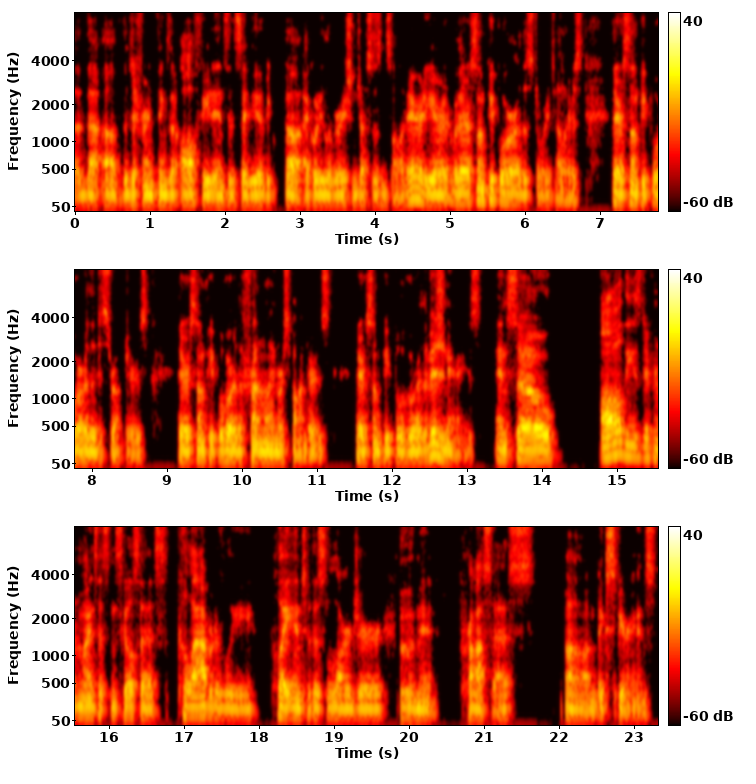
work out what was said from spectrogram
of, that, of the different things that all feed into this idea of uh, equity, liberation, justice, and solidarity are where there are some people who are the storytellers, there are some people who are the disruptors, there are some people who are the frontline responders. There are some people who are the visionaries. And so all these different mindsets and skill sets collaboratively play into this larger movement process um, experience.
